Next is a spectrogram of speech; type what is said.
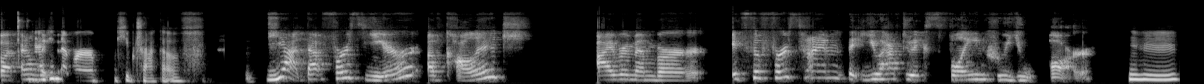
but I don't I can never keep track of. Yeah, that first year of college, I remember it's the first time that you have to explain who you are. Mm-hmm.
